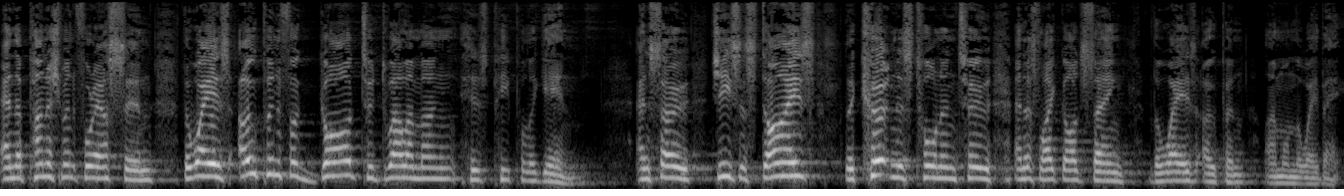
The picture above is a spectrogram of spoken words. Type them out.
and the punishment for our sin, the way is open for God to dwell among his people again. And so Jesus dies, the curtain is torn in two, and it's like God saying, The way is open, I'm on the way back.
